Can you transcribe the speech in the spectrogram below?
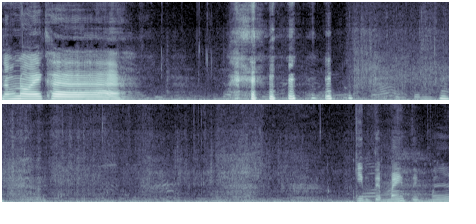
น้องน้อยค่ะ กินเต็มไม่เต็มมือ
